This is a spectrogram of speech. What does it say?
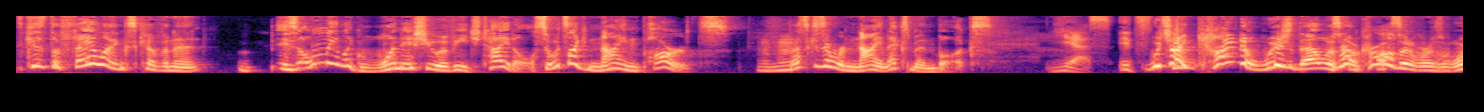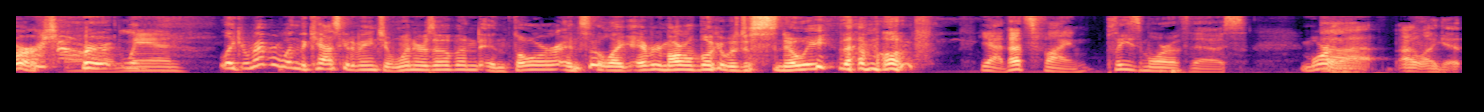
because the Phalanx Covenant is only like one issue of each title, so it's like nine parts. Mm-hmm. That's because there were nine X Men books, yes it's which I kind of wish that was how crossovers worked. Where, oh, like, man like remember when the Casket of Ancient Winters opened in Thor, and so like every Marvel book it was just snowy that month. yeah that's fine please more of those More of that, I like it.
